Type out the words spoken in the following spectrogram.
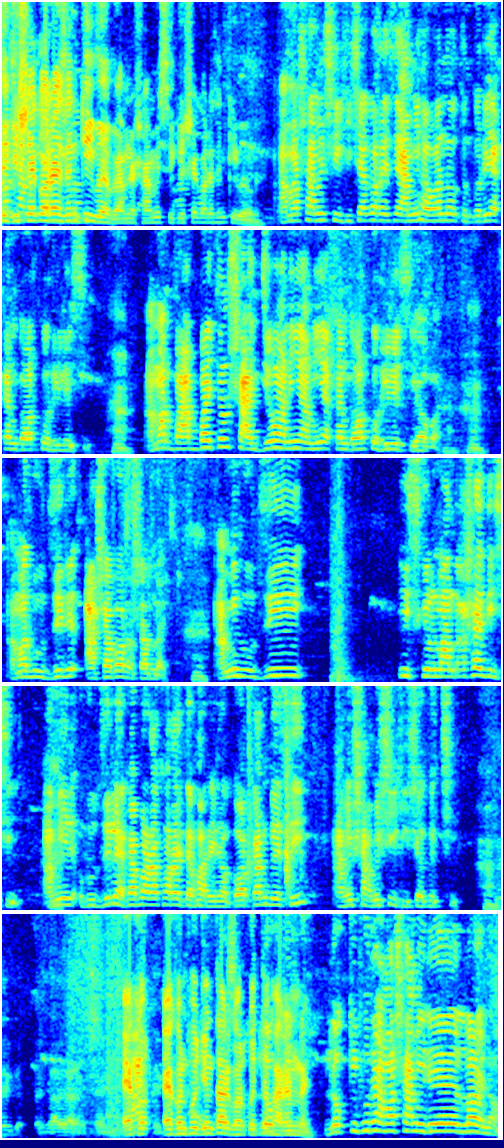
চিকিৎসা করাইছেন কীভাবে? আপনার স্বামী চিকিৎসা করাইছেন কীভাবে? আমার স্বামী চিকিৎসা করেছে আমি হবার নতুন করে একান ঘর করি লেছি। হ্যাঁ। আমার বাপ ভাই তো সাহায্য আনি আমি একান ঘর করি লেছি হবার হ্যাঁ আমার হুজির আশা হ্যাঁ। আমি হুজি স্কুল মাদ্রাসায় দিছি। আমি হুজি লেখাপড়া করাইতে পারি না গরকান বেশি আমি স্বামী চিকিৎসা করছি। হ্যাঁ। এখন এখন পর্যন্ত আর ঘর করতে পারেন নাই? লক্ষ্মীপুর- আমার স্বামীরে লয় না।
